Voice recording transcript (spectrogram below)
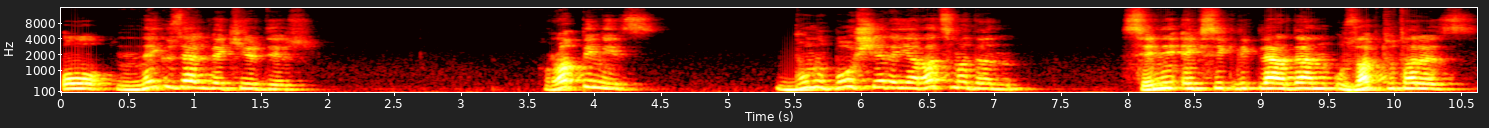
O ne güzel vekirdir. Rabbimiz bunu boş yere yaratmadın. Seni eksikliklerden uzak tutarız.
